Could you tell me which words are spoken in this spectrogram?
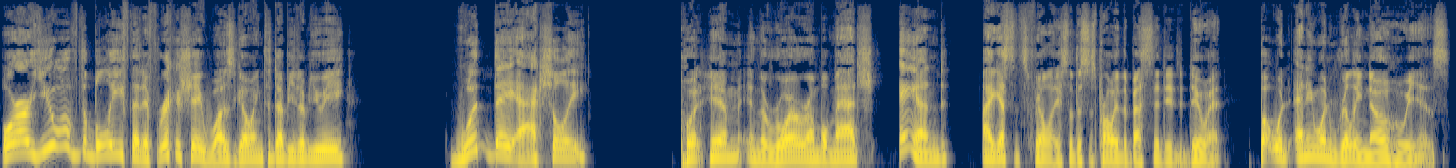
or are you of the belief that if Ricochet was going to WWE, would they actually put him in the Royal Rumble match? And I guess it's Philly, so this is probably the best city to do it. But would anyone really know who he is?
